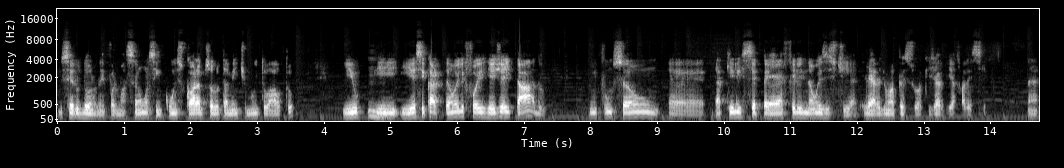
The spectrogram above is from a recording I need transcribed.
de ser o dono da informação, assim, com um score absolutamente muito alto. E, o, uhum. e, e, esse cartão ele foi rejeitado em função é, daquele CPF ele não existia, ele era de uma pessoa que já havia falecido, né?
